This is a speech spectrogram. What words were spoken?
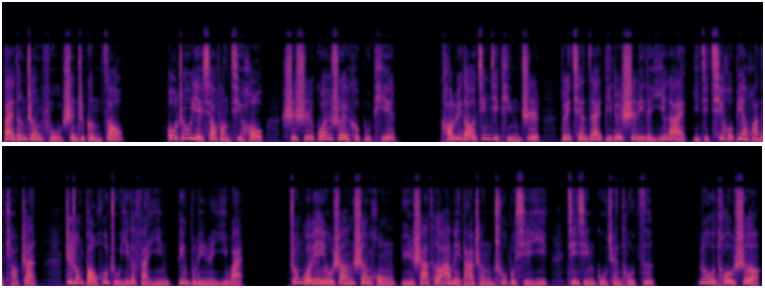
拜登政府甚至更糟。欧洲也效仿其后，实施关税和补贴。考虑到经济停滞、对潜在敌对势力的依赖以及气候变化的挑战，这种保护主义的反应并不令人意外。中国炼油商盛虹与沙特阿美达成初步协议，进行股权投资。路透社。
